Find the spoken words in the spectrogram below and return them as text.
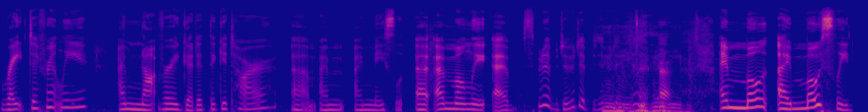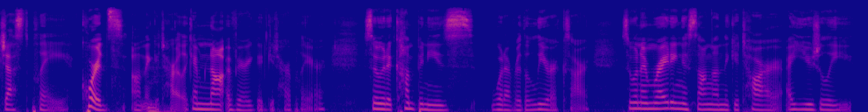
write differently. I'm not very good at the guitar. Um, I'm I'm mas- uh, I'm only uh, I'm mo- I mostly just play chords on the guitar. Like I'm not a very good guitar player. So it accompanies whatever the lyrics are. So when I'm writing a song on the guitar, I usually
